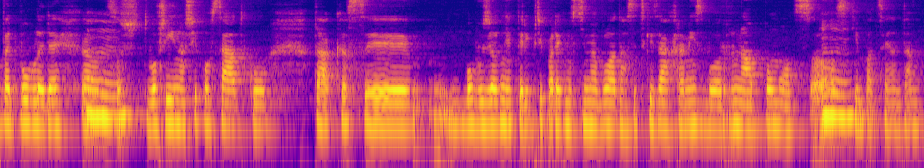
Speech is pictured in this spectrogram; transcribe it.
ve dvou lidech, mm-hmm. což tvoří naši posádku, tak si bohužel v některých případech musíme volat hasičský záchranný sbor na pomoc mm. s tím pacientem.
